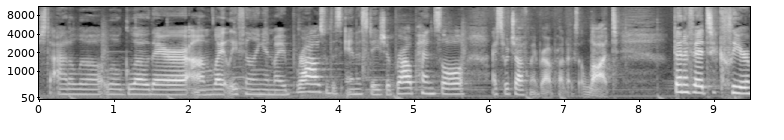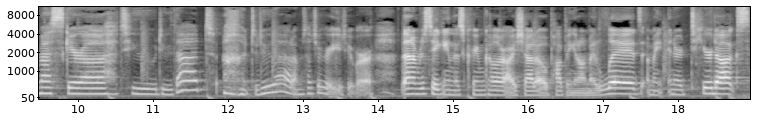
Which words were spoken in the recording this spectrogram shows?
just to add a little, a little glow there. Um, lightly filling in my brows with this Anastasia brow pencil. I switch off my brow products a lot. Benefit Clear Mascara to do that. to do that, I'm such a great YouTuber. Then I'm just taking this cream color eyeshadow, popping it on my lids and my inner tear ducts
